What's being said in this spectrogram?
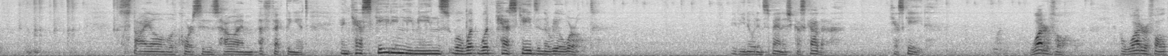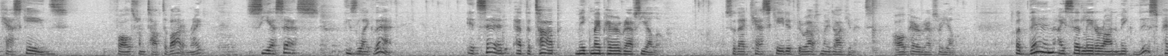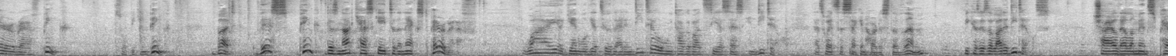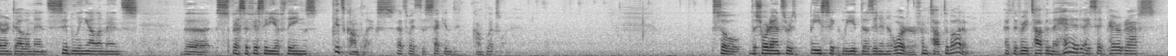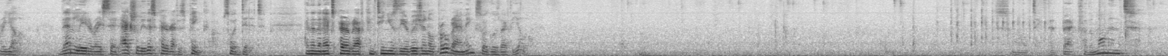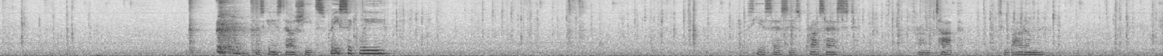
Style, of course, is how I'm affecting it. And cascading means, well, what, what cascades in the real world? If you know it in Spanish, cascada, cascade. Waterfall. A waterfall cascades falls from top to bottom, right? CSS is like that. It said at the top, make my paragraphs yellow. So that cascaded throughout my document. All paragraphs are yellow. But then I said later on, make this paragraph pink. So it became pink. But this pink does not cascade to the next paragraph. Why? Again, we'll get to that in detail when we talk about CSS in detail. That's why it's the second hardest of them because there's a lot of details. Child elements, parent elements, sibling elements, the specificity of things. It's complex. That's why it's the second complex one. So the short answer is basically it does it in order from top to bottom. At the very top in the head, I said paragraphs are yellow. Then later I said, actually this paragraph is pink, so it did it. And then the next paragraph continues the original programming, so it goes back to yellow. So I'll take that back for the moment. Cascading style sheets. Basically, CSS is processed from top to bottom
